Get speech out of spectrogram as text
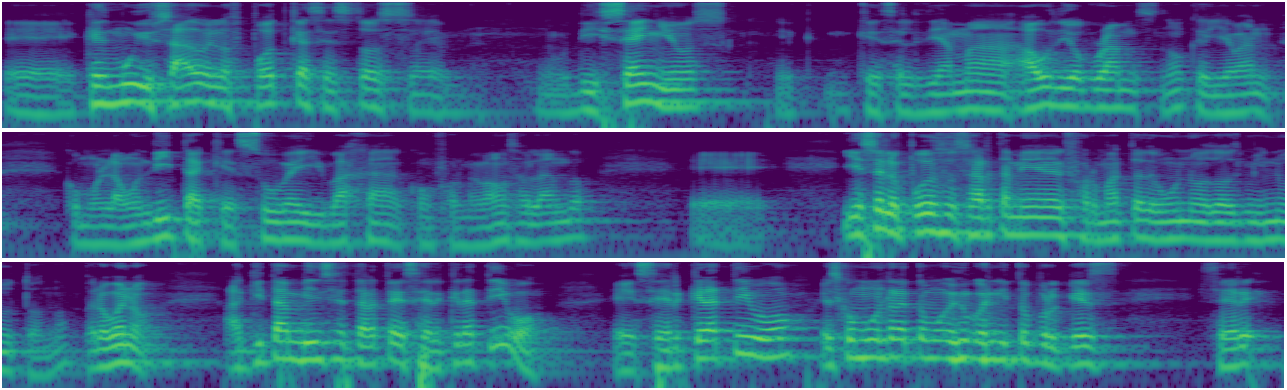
que es muy usado en los podcasts, estos diseños que se les llama audiograms, ¿no? Que llevan como la ondita que sube y baja conforme vamos hablando. Y eso lo puedes usar también en el formato de uno o dos minutos, ¿no? Pero bueno, aquí también se trata de ser creativo. Eh, ser creativo es como un reto muy bonito porque es ser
